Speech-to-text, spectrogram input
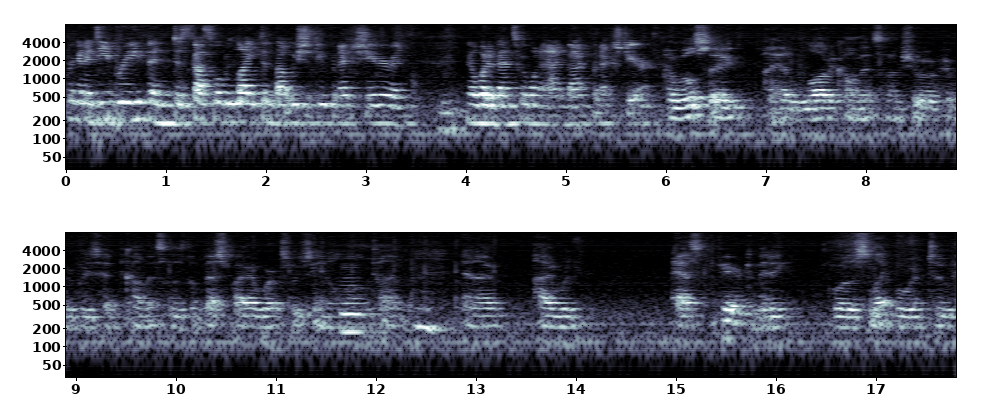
we're gonna debrief and discuss what we liked and thought we should do for next year and, you know, what events we wanna add back for next year. I will say, I had a lot of comments, and I'm sure everybody's had comments, this is the best fireworks we've seen in a long mm. time. And I, I would ask the fair committee or the select board to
